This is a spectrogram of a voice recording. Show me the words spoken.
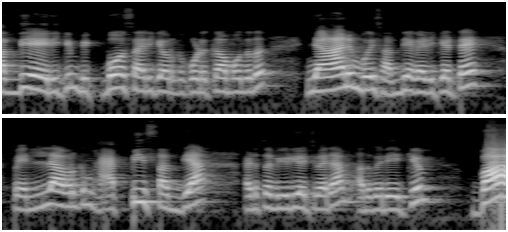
സദ്യ ആയിരിക്കും. ബിഗ് ബോസ് ആയിരിക്കും അവർക്ക് കൊടുക്കാൻ പോകുന്നത്. ഞാനും പോയി സദ്യ കഴിക്കട്ടെ. അപ്പോൾ എല്ലാവർക്കും ഹാപ്പി സദ്യ. അടുത്ത വീഡിയോ ആയിട്ട് വരാം. അതുവരേക്കും ബൈ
